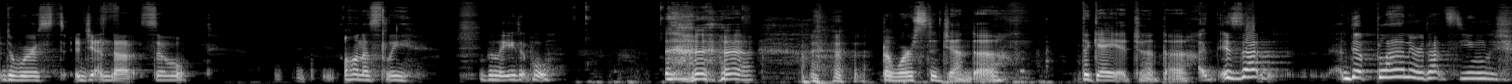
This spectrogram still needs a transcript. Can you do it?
the worst agenda, so honestly, relatable. the worst agenda. The gay agenda. Is that the planner? That's the English.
